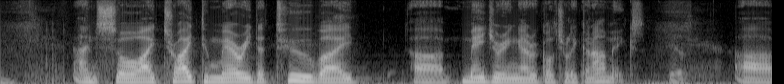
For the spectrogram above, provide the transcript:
Mm. And so I tried to marry the two by uh, majoring in agricultural economics. Yeah. Uh,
